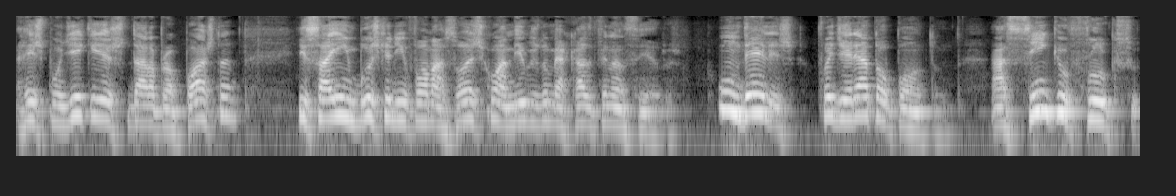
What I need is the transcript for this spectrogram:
Respondi que ia estudar a proposta e saí em busca de informações com amigos do mercado financeiro. Um deles foi direto ao ponto. Assim que o fluxo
